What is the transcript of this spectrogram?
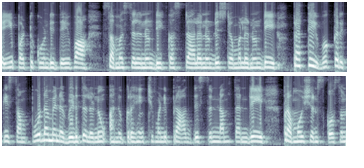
చెయ్యి పట్టుకోండి దేవా. సమస్యల నుండి కష్టాల నుండి శ్రమల నుండి ప్రతి ఒక్కరికి సంపూర్ణమైన విడుదలను అనుగ్రహించమని ప్రార్థిస్తున్నాం తండ్రి. ప్రమోషన్స్ కోసం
